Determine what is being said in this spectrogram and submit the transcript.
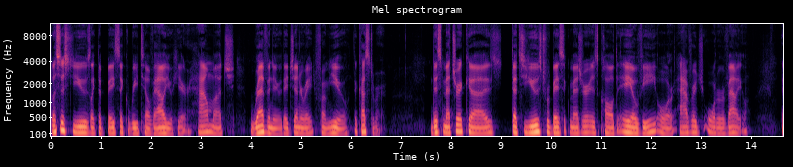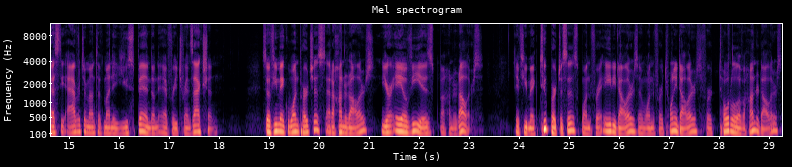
let's just use like the basic retail value here how much revenue they generate from you, the customer. This metric uh, that's used for basic measure is called AOV or average order value. That's the average amount of money you spend on every transaction. So if you make one purchase at $100, your AOV is $100. If you make two purchases, one for $80 and one for $20 for a total of $100,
